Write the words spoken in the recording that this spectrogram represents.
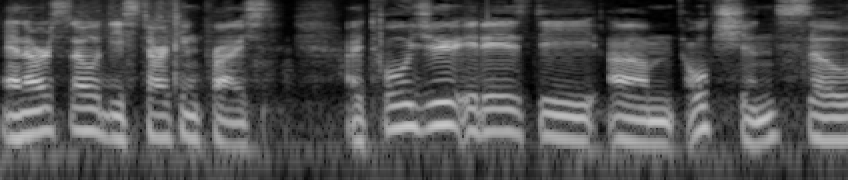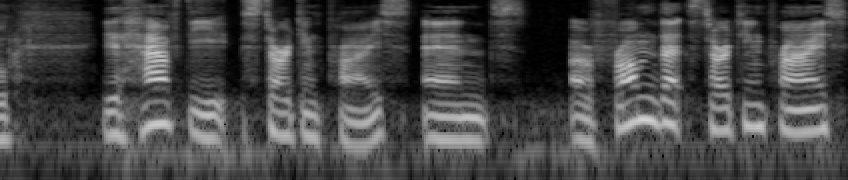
and also the starting price. I told you it is the um, auction, so you have the starting price, and uh, from that starting price,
